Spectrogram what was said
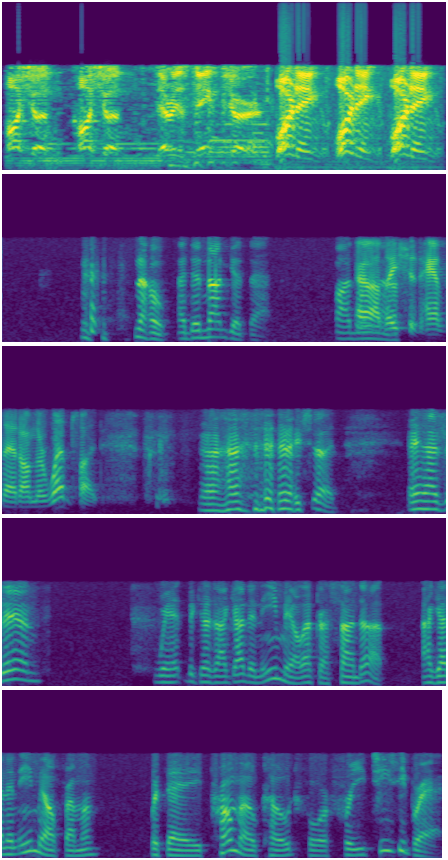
Caution, caution, there is danger. Warning, warning, warning. no, I did not get that. Oddly Uh, they should have that on their website. Uh-huh. they should. And I then went because I got an email after I signed up. I got an email from them with a promo code for free cheesy bread.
